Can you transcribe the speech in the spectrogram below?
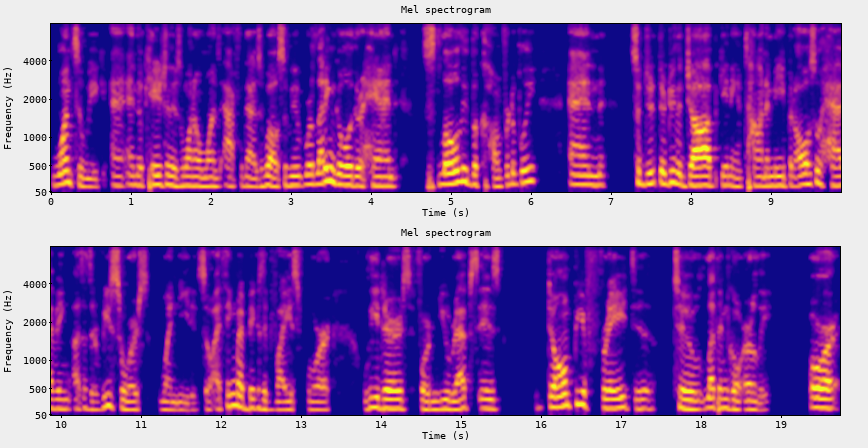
once a week, and, and occasionally there's one on ones after that as well. So we, we're letting go of their hand slowly but comfortably. And so they're doing the job, gaining autonomy, but also having us as a resource when needed. So I think my biggest advice for leaders, for new reps is don't be afraid to to let them go early or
